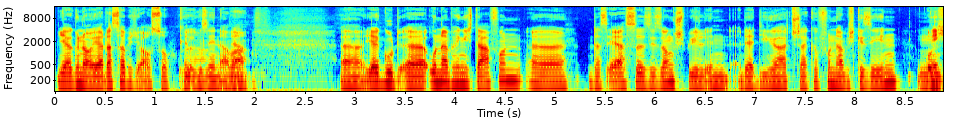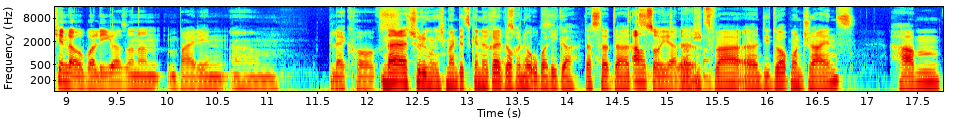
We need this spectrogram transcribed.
Ja, genau, ja, das habe ich auch so genau, gesehen. Aber ja, äh, ja gut, äh, unabhängig davon, äh, das erste Saisonspiel in der Liga hat stattgefunden, habe ich gesehen. Nicht in der Oberliga, sondern bei den ähm, Blackhawks. Nein, Entschuldigung, ich meinte jetzt generell doch in der Oberliga. Das, da hat, Ach so, ja, äh, Und zwar äh, die Dortmund Giants haben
